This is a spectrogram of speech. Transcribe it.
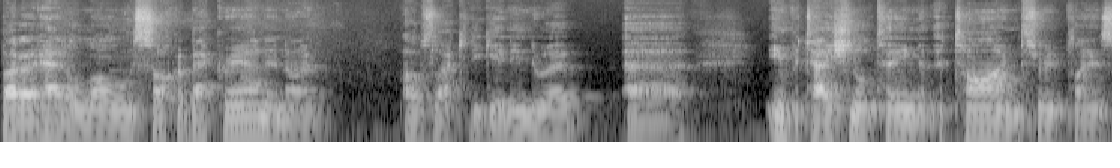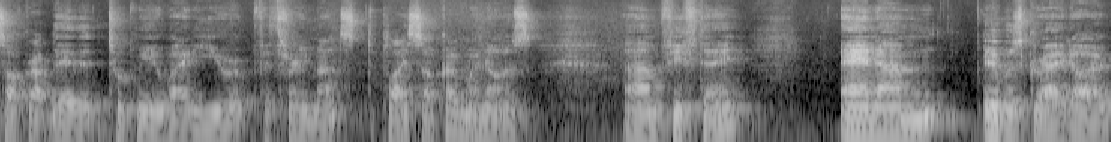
but I'd had a long soccer background and I, I was lucky to get into a, a invitational team at the time through playing soccer up there that took me away to Europe for three months to play soccer when I was um, 15. And um, it was great. I,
